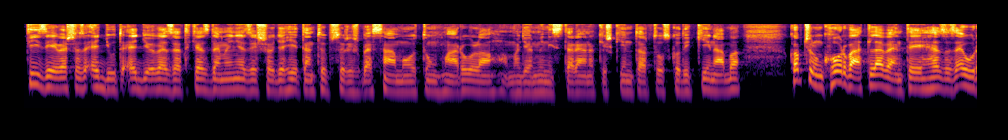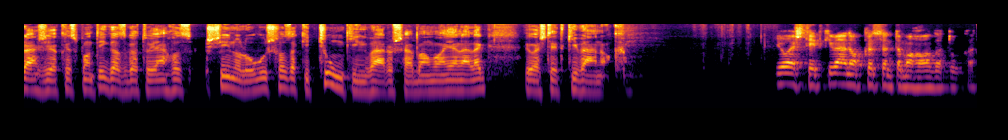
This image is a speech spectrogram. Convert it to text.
Tíz éves az Együtt Egy Övezet kezdeményezés, hogy a héten többször is beszámoltunk már róla, a magyar miniszterelnök is kintartózkodik Kínába. Kapcsolunk Horváth Leventéhez, az Eurázsia Központ igazgatójához, sinológushoz, aki Chungking városában van jelenleg. Jó estét kívánok! Jó estét kívánok, köszöntöm a hallgatókat!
